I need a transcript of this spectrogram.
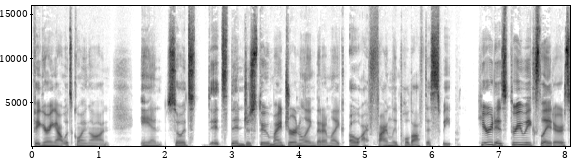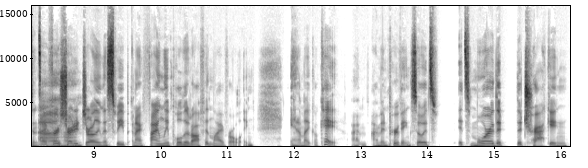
figuring out what's going on. And so it's it's then just through my journaling that I'm like, oh, I finally pulled off this sweep. Here it is, three weeks later since I first Uh-huh. started drilling the sweep, and I finally pulled it off in live rolling. And I'm like, okay, I'm I'm improving. So it's it's more the the tracking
